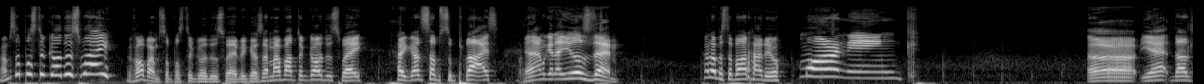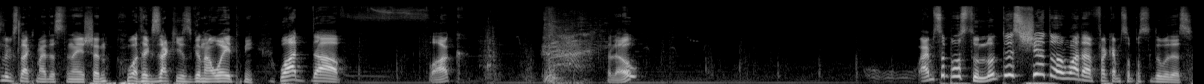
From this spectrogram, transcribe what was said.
I'm supposed to go this way? I hope I'm supposed to go this way because I'm about to go this way. I got some supplies and I'm gonna use them. Hello, Mr. Bot. How are you? Morning! Uh, yeah, that looks like my destination. What exactly is gonna await me? What the fuck? Hello? I'm supposed to loot this shit or what the fuck I'm supposed to do with this?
